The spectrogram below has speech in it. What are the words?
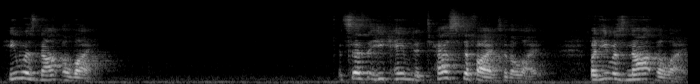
he was not the light. It says that he came to testify to the light, but he was not the light.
